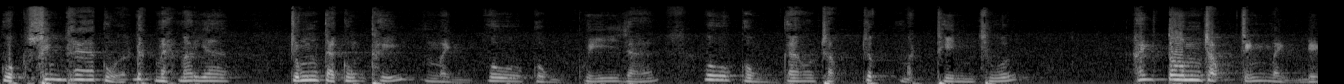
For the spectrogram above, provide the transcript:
cuộc sinh ra của Đức Mẹ Maria, chúng ta cũng thấy mình vô cùng quý giá, vô cùng cao trọng trước mặt Thiên Chúa. Hãy tôn trọng chính mình đi.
